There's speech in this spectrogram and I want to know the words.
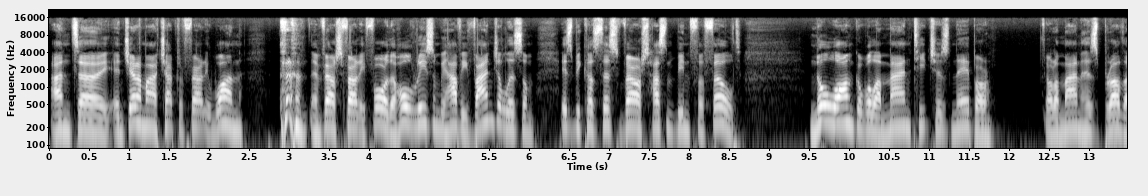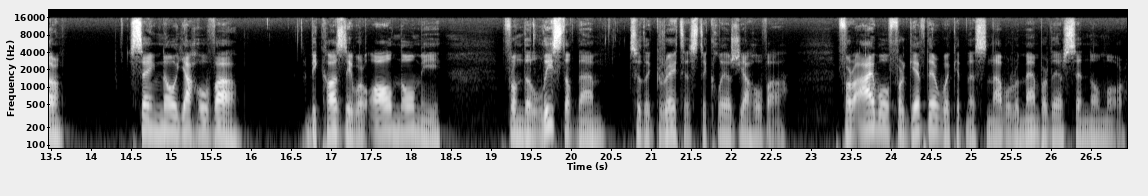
And uh, in Jeremiah chapter 31, in verse 34, the whole reason we have evangelism is because this verse hasn't been fulfilled. No longer will a man teach his neighbor or a man his brother, saying, Know Yahovah, because they will all know me, from the least of them to the greatest, declares Yahovah. For I will forgive their wickedness, and I will remember their sin no more.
